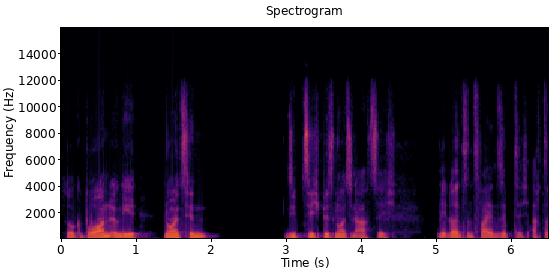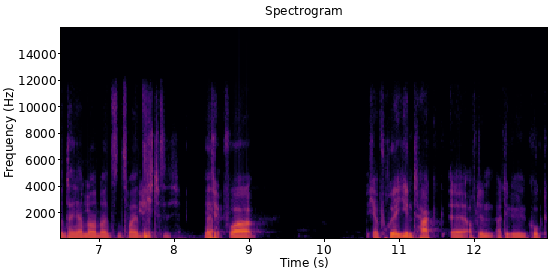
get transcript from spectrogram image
So geboren irgendwie 1970 bis 1980. Nee, 1972. 18. Januar 1972. Also Ja. ich habe vor Ich habe früher jeden Tag äh, auf den Artikel geguckt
